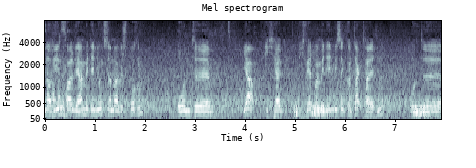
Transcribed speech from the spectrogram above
Da auf jeden was. Fall, wir haben mit den Jungs dann mal gesprochen. Und äh, ja, ich, ich werde mal mit denen ein bisschen Kontakt halten. Und äh,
